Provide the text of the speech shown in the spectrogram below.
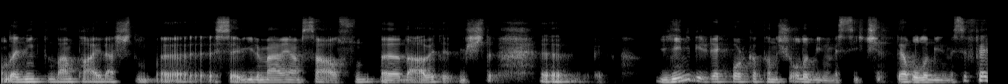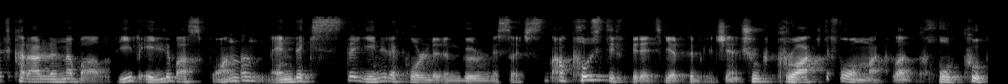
onu da LinkedIn'dan paylaştım. E, sevgili Meryem sağ olsun e, davet etmişti. E, yeni bir rekor kapanışı olabilmesi için ve olabilmesi FED kararlarına bağlı deyip 50 bas puanın endekste yeni rekorların görülmesi açısından pozitif bir etki yaratabileceğini. Çünkü proaktif olmakla korku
